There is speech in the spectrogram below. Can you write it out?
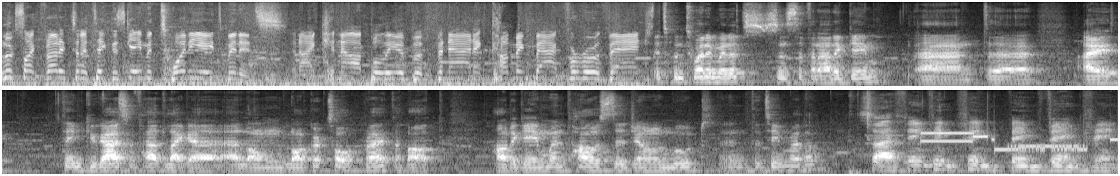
Looks like Fnatic's going to take this game in 28 minutes. And I cannot believe but Fnatic coming back for revenge. It's been 20 minutes since the Fnatic game, and uh, I think you guys have had like a, a long locker talk, right, about how the game went. How is the general mood in the team right now? So I think, think, think, think, think, think.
